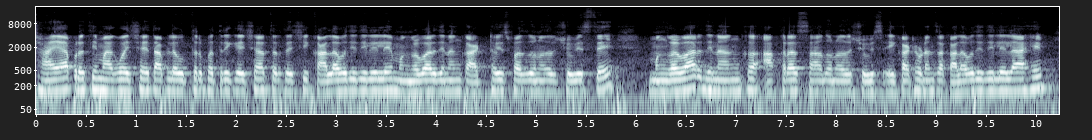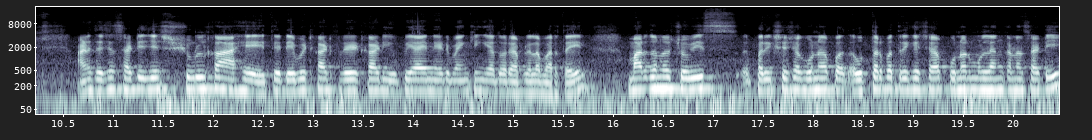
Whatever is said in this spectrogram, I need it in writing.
छायाप्रती मागवायच्या आहेत आपल्या उत्तरपत्रिकेच्या तर त्याची कालावधी दिलेली आहे मंगळवार दिनांक अठ्ठावीस पाच दोन हजार चोवीस ते मंगळवार दिनांक अकरा सहा दोन हजार चोवीस एक आठवड्यांचा कालावधी दिलेला आहे. आणि त्याच्यासाठी जे शुल्क आहे ते debit card credit card U P I net banking याद्वारे आपल्याला भरता येईल. मार्च दोन हजार चोवीस परीक्षेच्या गुण प उत्तरपत्रिकेच्या पुनर्मूल्यांकनासाठी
